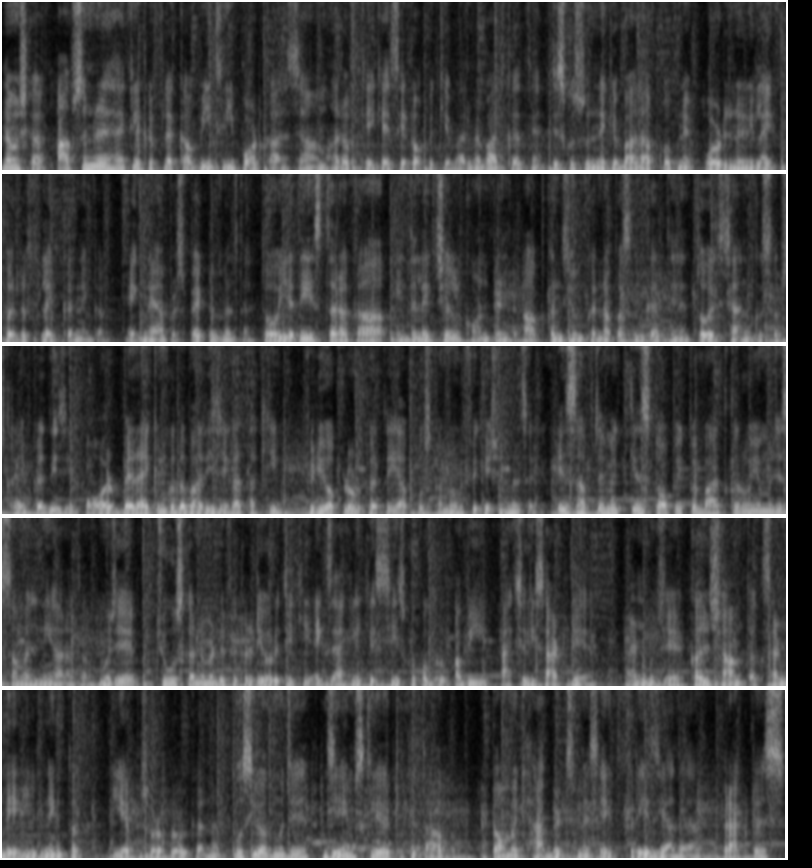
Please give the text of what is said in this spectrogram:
नमस्कार, आप सुन रहे हैं क्लिक रिफ्लेक्ट का वीकली पॉडकास्ट जहाँ हम हर हफ़्ते एक ऐसे टॉपिक के बारे में बात करते हैं, जिसको सुनने के बाद आपको अपने ऑर्डिनरी लाइफ पर रिफ्लेक्ट करने का एक नया पर्सपेक्टिव मिलता है। तो यदि इस तरह का इंटेलेक्चुअल कंटेंट आप कंज्यूम करना पसंद करते हैं तो इस चैनल को सब्सक्राइब कर दीजिए और बेल आइकन को दबा दीजिएगा, ताकि वीडियो अपलोड करते ही आपको उसका नोटिफिकेशन मिल सके। इस हफ़्ते में किस टॉपिक पर बात करूँ, ये मुझे समझ नहीं आ रहा था। मुझे चूज़ करने में डिफिकल्टी हो रही थी कि एग्जैक्टली exactly किस चीज़ को पकड़ूँ। अभी एक्चुअली सैटरडे है एंड मुझे कल शाम तक संडे इवनिंग तक ये एपिसोड अपलोड करना है। उसी वक्त मुझे जेम्स क्लियर की किताब एटॉमिक हैबिट्स में से एक फ्रेज़ याद आया practice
